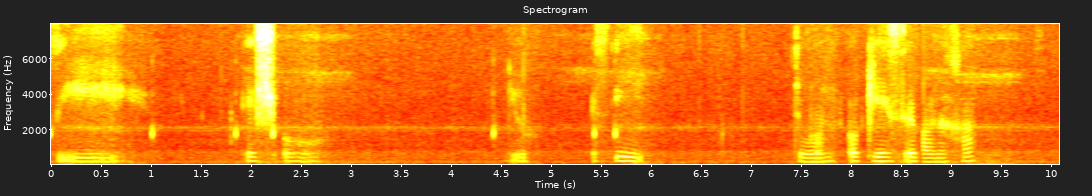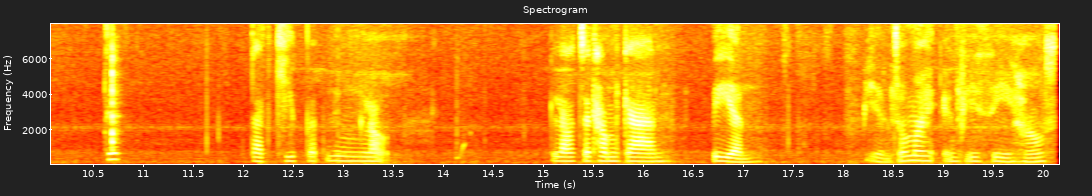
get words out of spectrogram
c h o u s e จวนโอเคเสร็จแล้วนะคะตึ๊บตัดคลิปแป๊บนึงเรา เราจะทำการเปลี่ยน เปลี่ยนเจ้าไม้ NPC House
